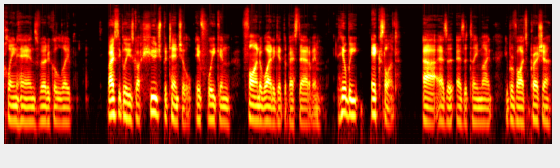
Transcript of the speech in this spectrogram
clean hands, vertical leap. Basically, he's got huge potential if we can find a way to get the best out of him. He'll be excellent uh, as a as a teammate. He provides pressure,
